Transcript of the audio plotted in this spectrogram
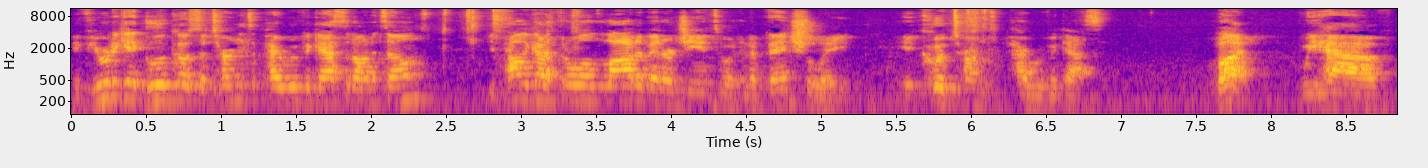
If you were to get glucose to turn into pyruvic acid on its own, you probably got to throw a lot of energy into it, and eventually it could turn into pyruvic acid. But we have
